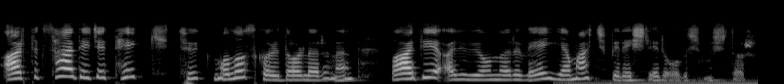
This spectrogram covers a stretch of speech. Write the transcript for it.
artık sadece tek tük molos koridorlarının vadi alüvyonları ve yamaç bireşleri oluşmuştur.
